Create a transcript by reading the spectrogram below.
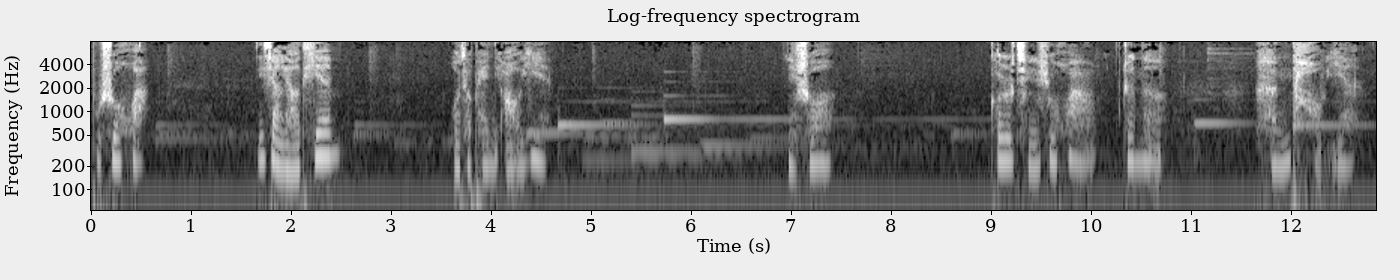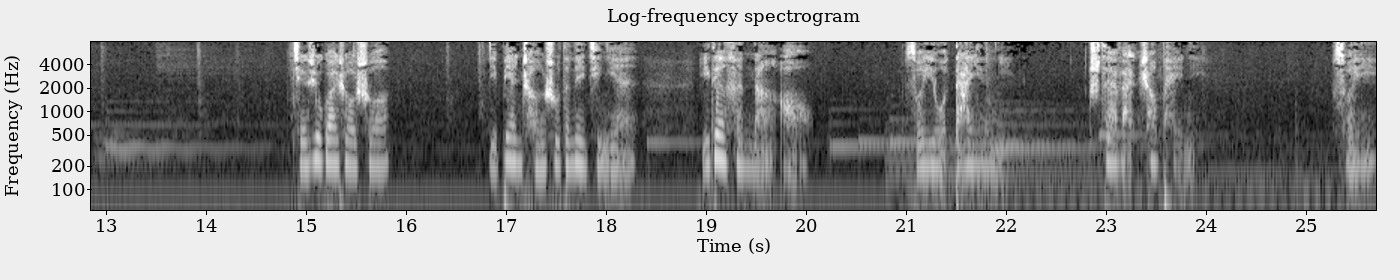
不说话；你想聊天，我就陪你熬夜。你说。可是情绪化真的很讨厌。情绪怪兽说：“你变成熟的那几年一定很难熬，所以我答应你，只在晚上陪你。所以，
